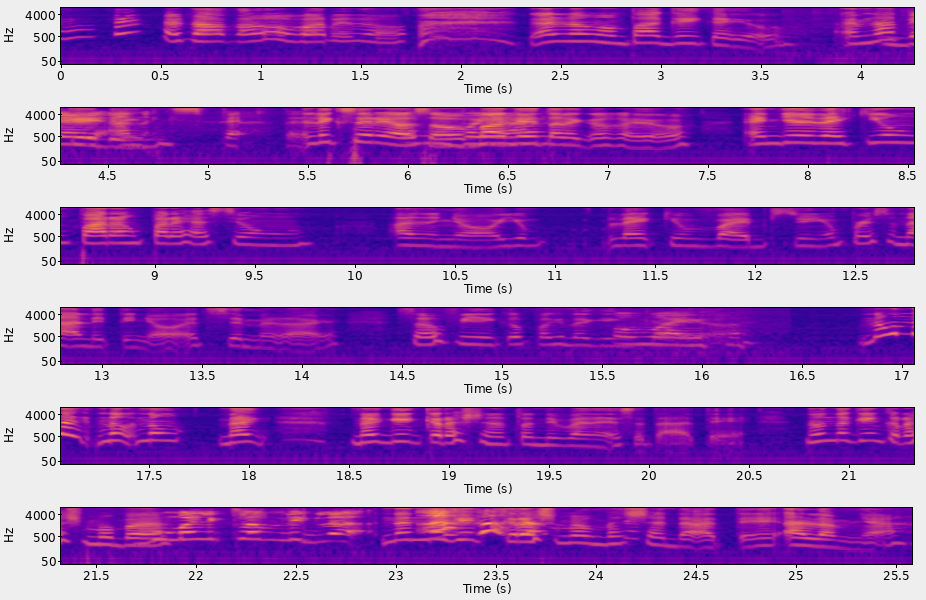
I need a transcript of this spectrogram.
Natatawa pa rin ako. Alam mo, bagay kayo. I'm not Very kidding. unexpected. Like, seryoso, Ano ba bagay yan? talaga kayo. And you're like, yung parang parehas yung, ano nyo, yung, like, yung vibes nyo, yung personality nyo, it's similar. So, feeling ko pag naging Oh my kayo, God. Nung, nag, nung, nung nag, naging crush na to ni Vanessa dati, nung naging crush mo ba, Bumalik lang bigla. nung naging crush mo ba siya dati, alam niya?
